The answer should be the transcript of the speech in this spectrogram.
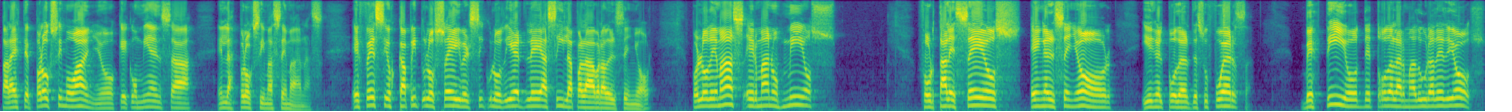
para este próximo año que comienza en las próximas semanas. Efesios capítulo 6, versículo 10, lee así la palabra del Señor. Por lo demás, hermanos míos, fortaleceos en el Señor y en el poder de su fuerza. Vestíos de toda la armadura de Dios,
